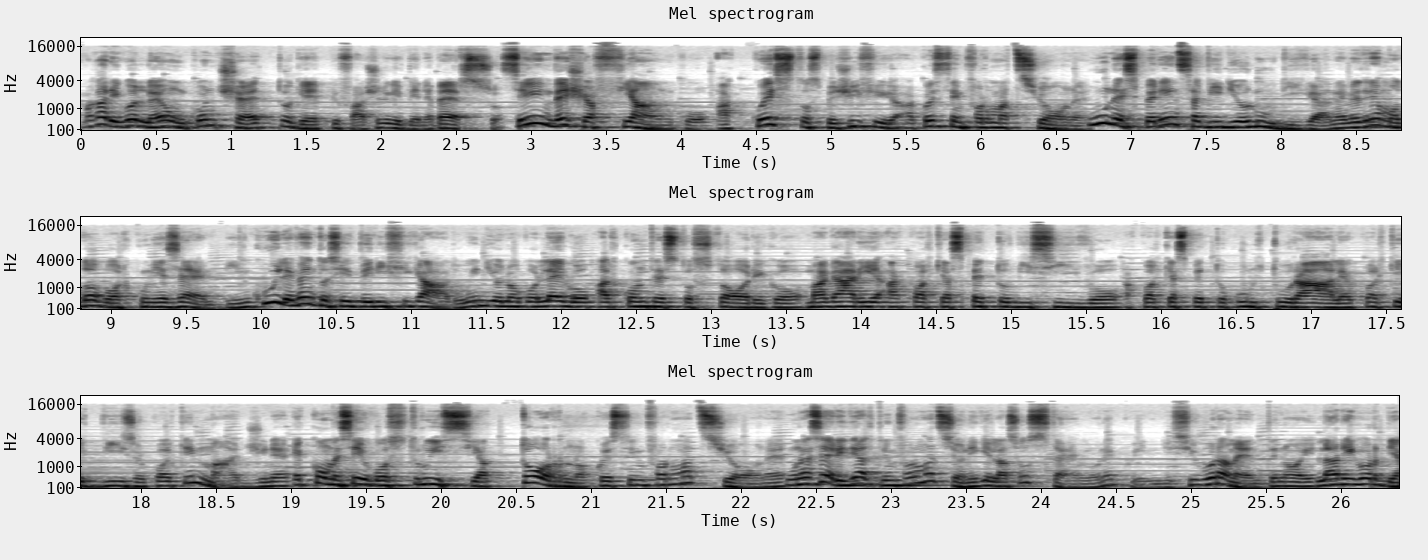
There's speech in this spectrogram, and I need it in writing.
magari quello è un concetto che è più facile che viene perso. Se io invece affianco a a questa informazione, un'esperienza videoludica, ne vedremo dopo alcuni esempi, in cui l'evento si è verificato, quindi io lo collego al contesto storico, magari a qualche aspetto visivo, a qualche aspetto culturale, a qualche viso, a qualche immagine, è come se io costruissi attorno a questa informazione una serie di altre informazioni che la sostengono e quindi sicuramente noi la ricordiamo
